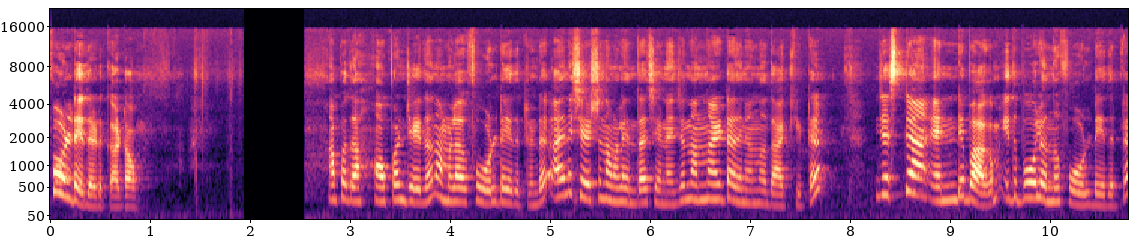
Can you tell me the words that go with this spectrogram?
ഫോൾഡ് ചെയ്തെടുക്കാം കേട്ടോ. അപ്പോൾ ഇതാ ഓപ്പൺ ചെയ്ത് നമ്മൾ ഫോൾഡ് ചെയ്തിട്ടുണ്ട്. അതിനുശേഷം നമ്മൾ എന്താ ചെയ്യണമെന്ന് വെച്ചാൽ നന്നായിട്ട് അതിനൊന്ന് ഇതാക്കിയിട്ട് ജസ്റ്റ് ആ എന്റെ ഭാഗം ഇതുപോലെ ഒന്ന് ഫോൾഡ് ചെയ്തിട്ട്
